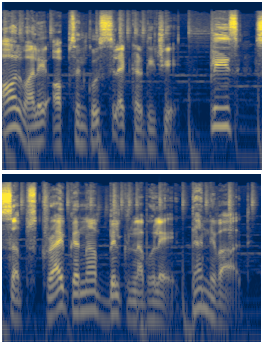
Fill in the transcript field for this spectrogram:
ऑल वाले ऑप्शन को सिलेक्ट कर दीजिए। प्लीज़ सब्सक्राइब करना बिल्कुल ना भूले। धन्यवाद।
